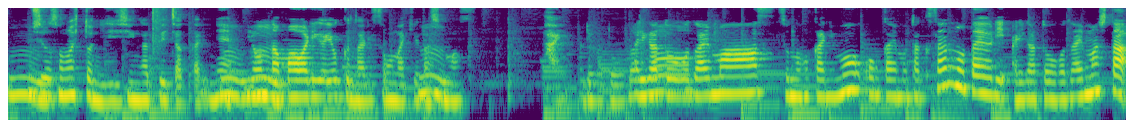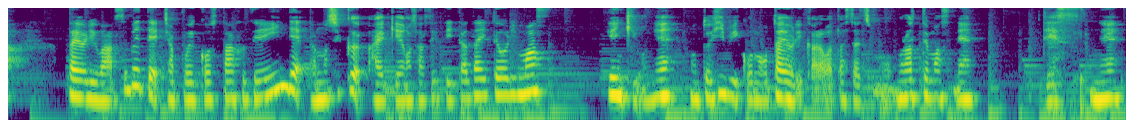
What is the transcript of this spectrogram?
うんむしろその人に自信がついちゃったりね、うんうんいろんな周りが良くなりそうな気がします。はいありがとうございます。ありがとうございます。その他にも今回もたくさんのお便りありがとうございました。お便りはすべてチャポエコスタッフ全員で楽しく拝見をさせていただいております。元気をね、本当日々このお便りから私たちももらってますね。です。ね。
